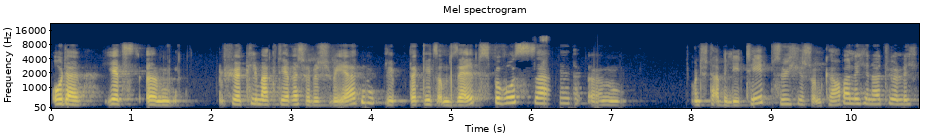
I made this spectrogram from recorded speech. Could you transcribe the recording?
Oder jetzt ähm, für klimakterische Beschwerden, da geht es um Selbstbewusstsein ähm, und Stabilität, psychisch und körperliche natürlich,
